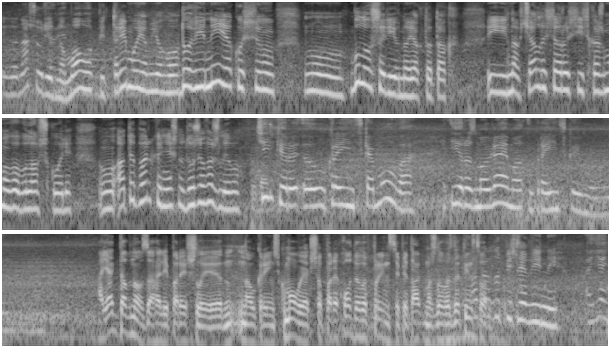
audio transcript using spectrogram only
і за нашу рідну мову підтримуємо його. До війни якось е, ну, було все рівно, як то так. І навчалися російська ж мова була в школі. Ну, А тепер, звісно, дуже важливо. Тільки українська мова і розмовляємо українською мовою. А як давно взагалі перейшли на українську мову, якщо переходили в принципі, так можливо, з дитинства? Одразу після війни. А я ні.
